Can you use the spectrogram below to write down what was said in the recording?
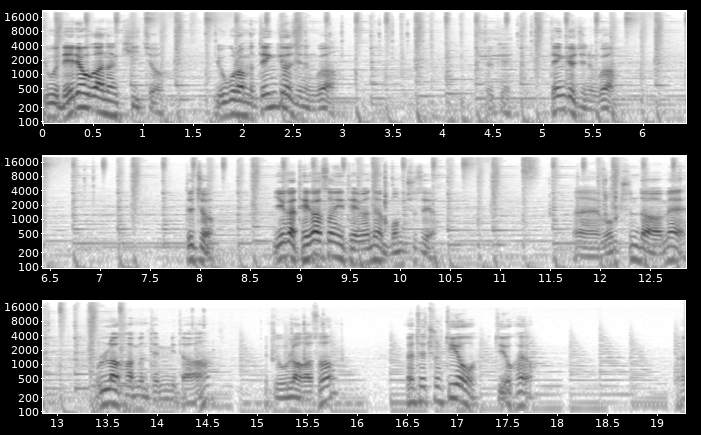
요거 내려가는 키죠. 요걸 하면 땡겨지는 거야. 이렇게 땡겨지는 거야. 됐죠? 얘가 대각선이 되면은 멈추세요. 네, 멈춘 다음에 올라가면 됩니다. 이렇게 올라가서 그냥 대충 뛰어 뛰어가요. 네,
